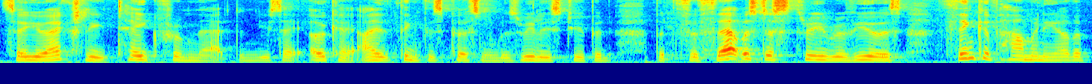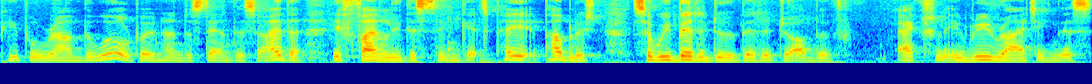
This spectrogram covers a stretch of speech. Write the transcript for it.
so you actually take from that and you say, okay, I think this person was really stupid, but if that was just three reviewers, think of how many other people around the world won't understand this either if finally this thing gets published. So we better do a better job of actually rewriting this.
